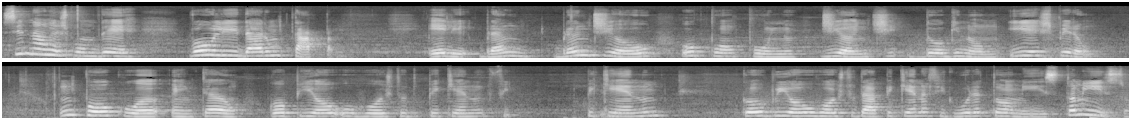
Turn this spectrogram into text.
Se não responder, vou lhe dar um tapa. Ele brandeou o punho diante do gnomo e esperou. Um pouco então golpeou o rosto do pequeno pequeno golpeou o rosto da pequena figura. Tome isso. Tome isso.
